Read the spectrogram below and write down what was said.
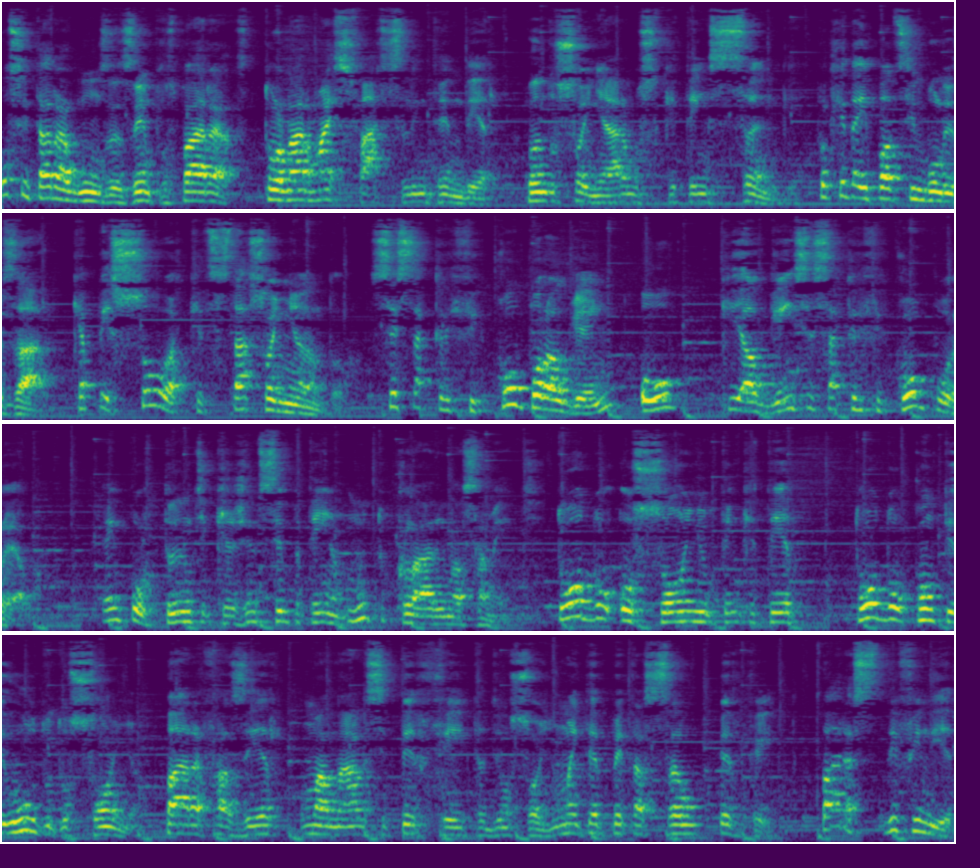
Vou citar alguns exemplos para tornar mais fácil entender quando sonharmos que tem sangue. Porque daí pode simbolizar que a pessoa que está sonhando se sacrificou por alguém ou que alguém se sacrificou por ela é importante que a gente sempre tenha muito claro em nossa mente. Todo o sonho tem que ter todo o conteúdo do sonho para fazer uma análise perfeita de um sonho, uma interpretação perfeita. Para definir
